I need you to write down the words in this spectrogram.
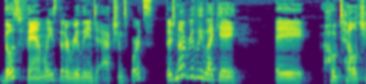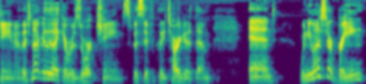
those families that are really into action sports there's not really like a a hotel chain or there's not really like a resort chain specifically targeted at them and when you want to start bringing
